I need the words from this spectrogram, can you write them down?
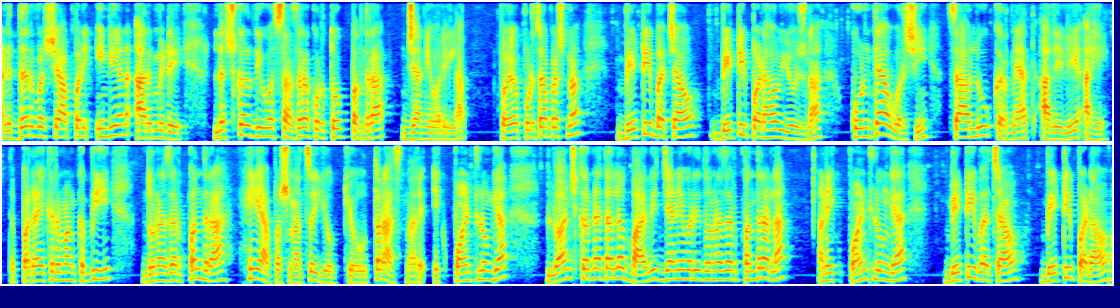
आणि दरवर्षी आपण इंडियन आर्मी डे लष्कर दिवस साजरा करतो पंधरा जानेवारीला. पुढचा प्रश्न बेटी बचाव बेटी पढाओ योजना कोणत्या वर्षी चालू करण्यात आलेली आहे? तर पर्याय क्रमांक बी दोन हजार पंधरा हे या प्रश्नाचं योग्य उत्तर असणार आहे. एक पॉईंट लिहून घ्या लॉन्च करण्यात आलं बावीस जानेवारी दोन हजार पंधराला आणि एक पॉईंट लिहून घ्या बेटी बचाव बेटी पढाओ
